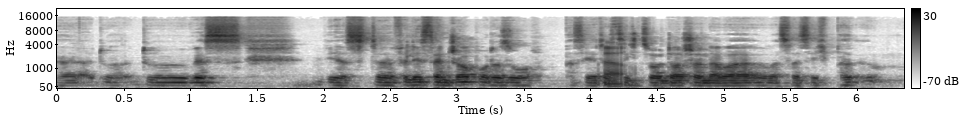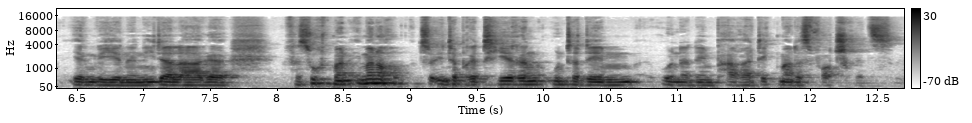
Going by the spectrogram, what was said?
äh, du, du wirst, wirst äh, verlierst deinen Job oder so, passiert ja. jetzt nicht so in Deutschland, aber was weiß ich, irgendwie eine Niederlage, versucht man immer noch zu interpretieren unter dem, unter dem Paradigma des Fortschritts.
